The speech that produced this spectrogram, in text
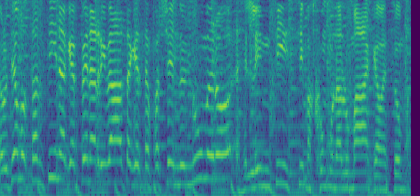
Salutiamo Santina che è appena arrivata, che sta facendo il numero, è lentissima come una lumaca, ma insomma,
